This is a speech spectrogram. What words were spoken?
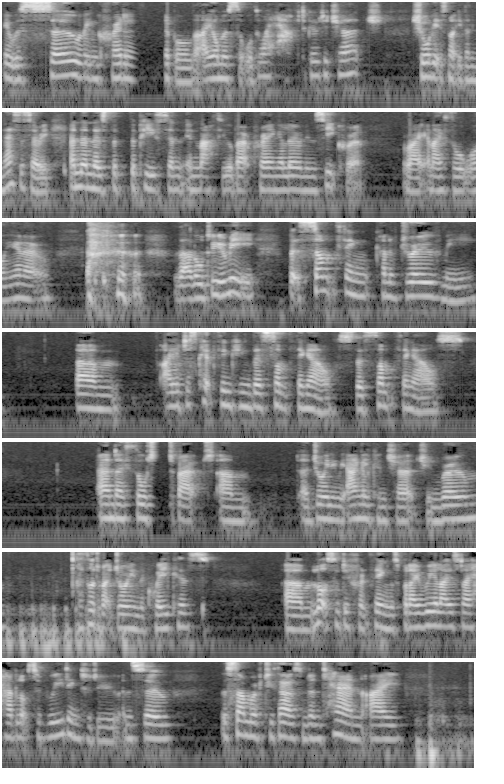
It was so incredible that I almost thought, well, do I have to go to church? Surely it's not even necessary. And then there's the, the piece in, in Matthew about praying alone in secret, right? And I thought, well, you know, that'll do me. But something kind of drove me. Um, I just kept thinking, there's something else. There's something else. And I thought about um, uh, joining the Anglican Church in Rome. I thought about joining the Quakers. Um, lots of different things, but I realized I had lots of reading to do. And so, the summer of 2010, I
